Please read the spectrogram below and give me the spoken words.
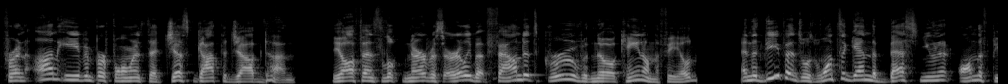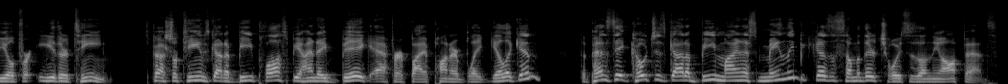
for an uneven performance that just got the job done. The offense looked nervous early but found its groove with Noah Cain on the field, and the defense was once again the best unit on the field for either team. Special teams got a B plus behind a big effort by punter Blake Gillikin. The Penn State coaches got a B minus mainly because of some of their choices on the offense.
